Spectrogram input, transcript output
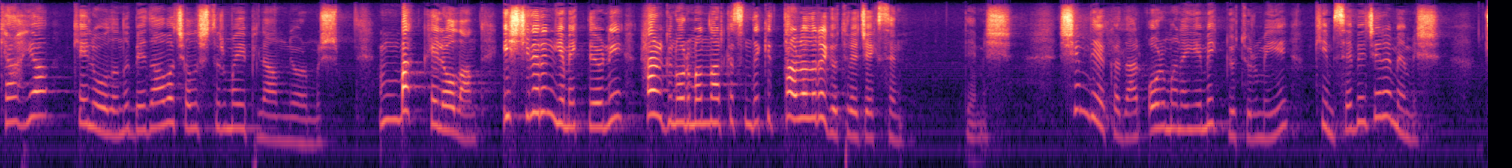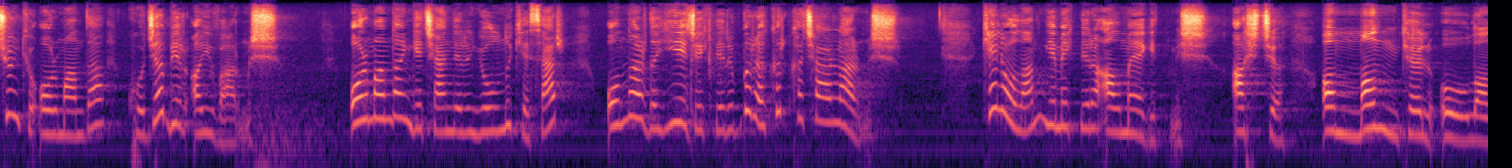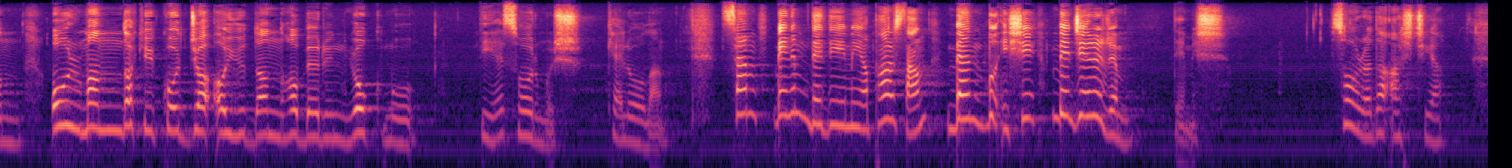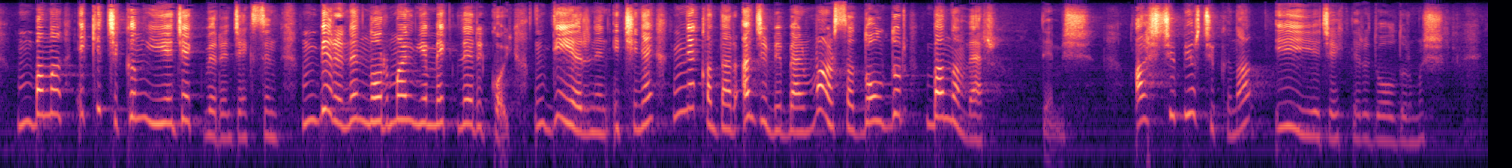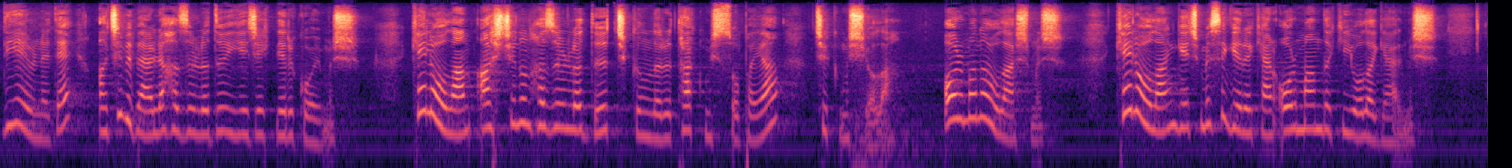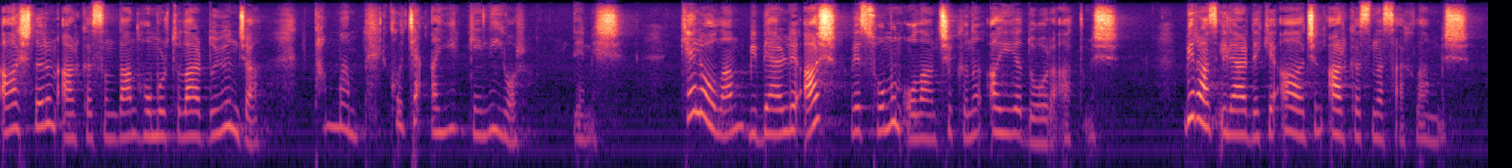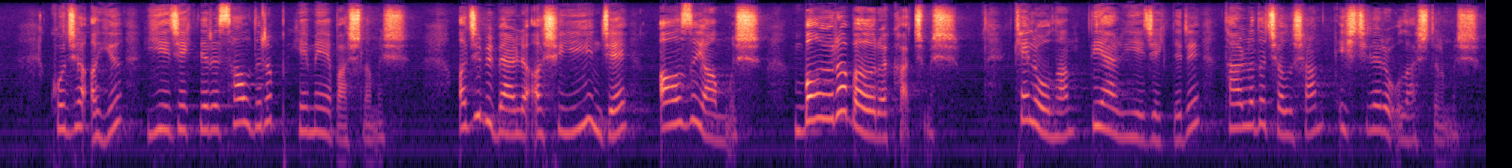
Kahya Keloğlan'ı bedava çalıştırmayı planlıyormuş. Bak Keloğlan işçilerin yemeklerini her gün ormanın arkasındaki tarlalara götüreceksin demiş. Şimdiye kadar ormana yemek götürmeyi kimse becerememiş. Çünkü ormanda koca bir ayı varmış. Ormandan geçenlerin yolunu keser, onlar da yiyecekleri bırakır kaçarlarmış. Keloğlan yemekleri almaya gitmiş. Aşçı, aman kel oğlan, ormandaki koca ayıdan haberin yok mu? diye sormuş Keloğlan. Sen benim dediğimi yaparsan ben bu işi beceririm demiş. Sonra da aşçıya bana iki çıkın yiyecek vereceksin. Birine normal yemekleri koy. Diğerinin içine ne kadar acı biber varsa doldur bana ver demiş. Aşçı bir çıkına iyi yiyecekleri doldurmuş. Diğerine de acı biberle hazırladığı yiyecekleri koymuş. Keloğlan aşçının hazırladığı çıkınları takmış sopaya, çıkmış yola. Ormana ulaşmış. Keloğlan geçmesi gereken ormandaki yola gelmiş. Ağaçların arkasından homurtular duyunca tamam koca ayı geliyor demiş. Keloğlan biberli aş ve somun olan çıkını ayıya doğru atmış. Biraz ilerideki ağacın arkasına saklanmış. Koca ayı yiyeceklere saldırıp yemeye başlamış. Acı biberli aşı yiyince ağzı yanmış. Bağıra bağıra kaçmış. Keloğlan diğer yiyecekleri tarlada çalışan işçilere ulaştırmış.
